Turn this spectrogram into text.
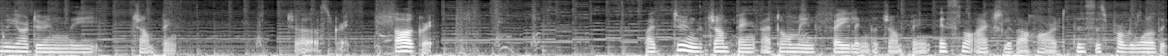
we are doing the jumping. Just great. Oh great. By doing the jumping, I don't mean failing the jumping. It's not actually that hard. This is probably one of the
